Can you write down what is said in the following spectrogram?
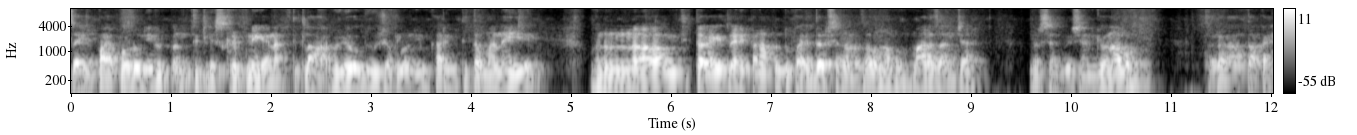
जाईल पाय पडून येईल पण तिथली स्क्रिप्ट नाही घेणार. तिथला व्हिडिओ घेऊ शकलो नाही कारण तिथं मनाई आहे म्हणून मी तिथं ऐकलं घेतलं नाही पण आपण दुपारी दर्शनाला जाऊन आलो महाराजांच्या दर्शन बिर्शन घेऊन आलो. तर आता काय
